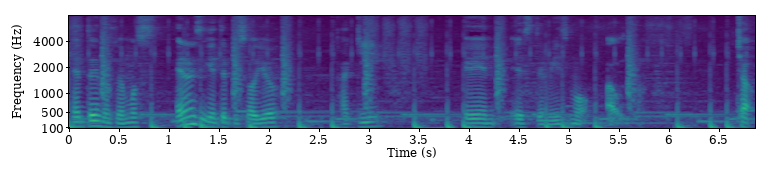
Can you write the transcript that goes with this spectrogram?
gente, nos vemos en el siguiente episodio aquí en este mismo audio. Chao.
